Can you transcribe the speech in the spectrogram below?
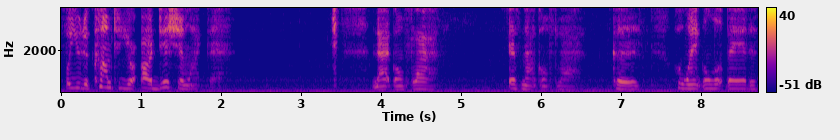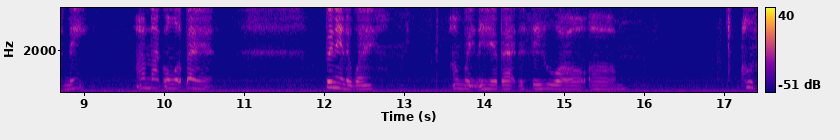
for you to come to your audition like that. Not gonna fly. It's not gonna fly. Because who ain't gonna look bad is me. I'm not to look bad. But anyway, I'm waiting to hear back to see who all um, who's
